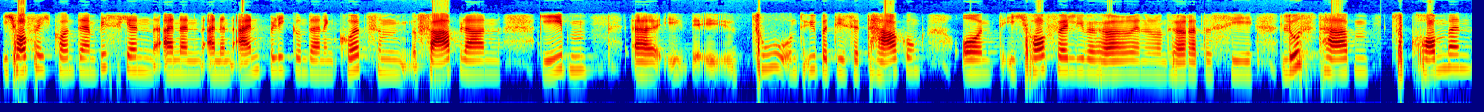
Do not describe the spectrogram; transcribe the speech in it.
Ich hoffe, ich konnte ein bisschen einen, einen Einblick und einen kurzen Fahrplan geben äh, zu und über diese Tagung. Und ich hoffe, liebe Hörerinnen und Hörer, dass Sie Lust haben zu kommen,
